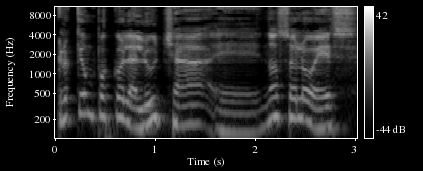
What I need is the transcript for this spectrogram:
creo que un poco la lucha eh, no solo es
